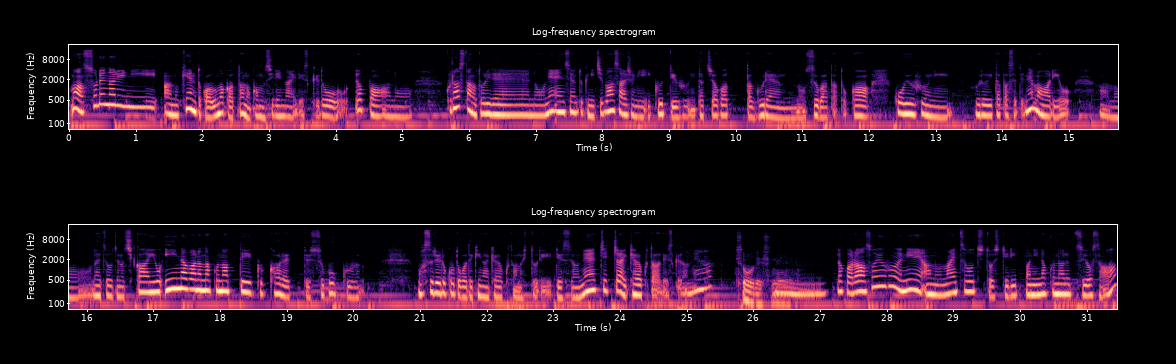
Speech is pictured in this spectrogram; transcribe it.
まあそれなりにあの剣とかはうまかったのかもしれないですけどやっぱあのクラスターの砦のね遠征の時に一番最初に行くっていう風に立ち上がったグレンの姿とかこういう風に奮い立たせてね周りをあのナイツウォッチの誓いを言いながら亡くなっていく彼ってすごく忘れることができないキャラクターの一人ですよねちっちゃいキャラクターですけどね。そうですね。うんだからそういうふうにあのナイツウォッチとして立派になくなる強さ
